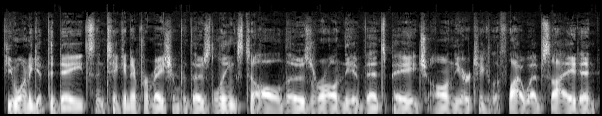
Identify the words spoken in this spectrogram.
if you want to get the dates and ticket information for those, links to all those are on the events page on the Articulate Fly website. And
